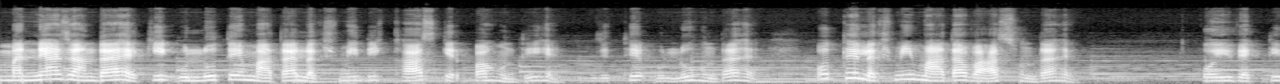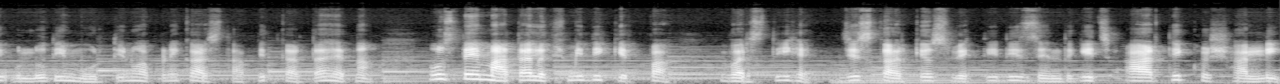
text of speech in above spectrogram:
ਮੰਨਿਆ ਜਾਂਦਾ ਹੈ ਕਿ ਉੱਲੂ ਤੇ ਮਾਤਾ ਲక్ష్ਮੀ ਦੀ ਖਾਸ ਕਿਰਪਾ ਹੁੰਦੀ ਹੈ, ਜਿੱਥੇ ਉੱਲੂ ਹੁੰਦਾ ਹੈ, ਉੱਥੇ ਲక్ష్ਮੀ ਮਾਤਾ ਵਾਸ ਹੁੰਦਾ ਹੈ। ਕੋਈ ਵਿਅਕਤੀ ਉੱਲੂ ਦੀ ਮੂਰਤੀ ਨੂੰ ਆਪਣੇ ਘਰ ਸਥਾਪਿਤ ਕਰਦਾ ਹੈ ਤਾਂ ਉਸ ਤੇ ਮਾਤਾ ਲక్ష్ਮੀ ਦੀ ਕਿਰਪਾ ਵਰਸਦੀ ਹੈ, ਜਿਸ ਕਰਕੇ ਉਸ ਵਿਅਕਤੀ ਦੀ ਜ਼ਿੰਦਗੀ 'ਚ ਆਰਥਿਕ ਖੁਸ਼ਹਾਲੀ,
